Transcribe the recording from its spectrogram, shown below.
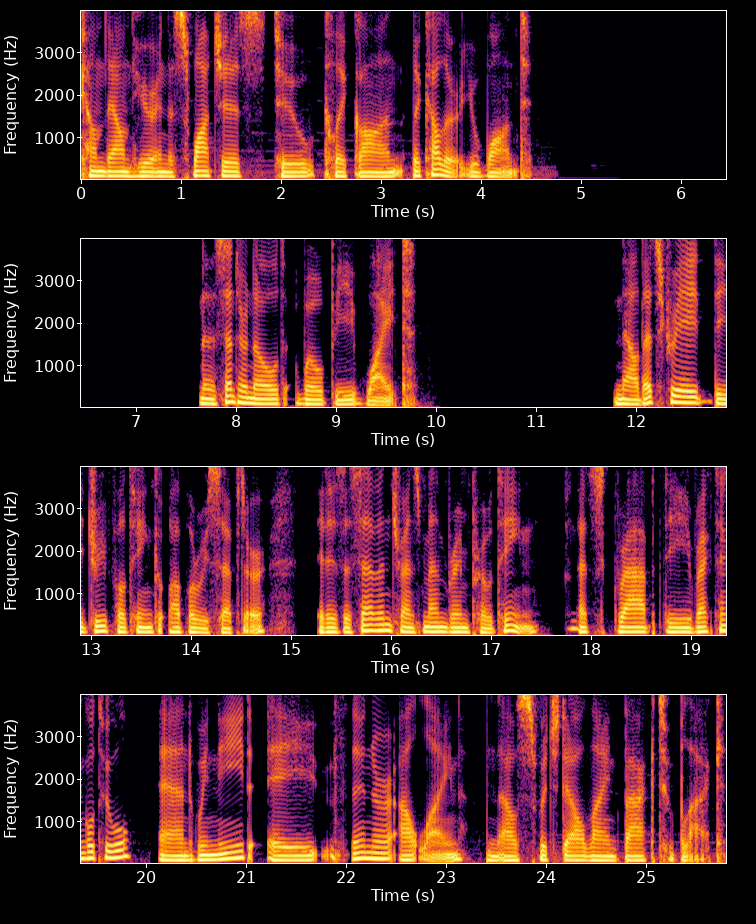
come down here in the swatches to click on the color you want. Then the center node will be white. Now let's create the G-protein couple receptor. It is a 7 transmembrane protein. Let's grab the rectangle tool and we need a thinner outline and I'll switch the outline back to black.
